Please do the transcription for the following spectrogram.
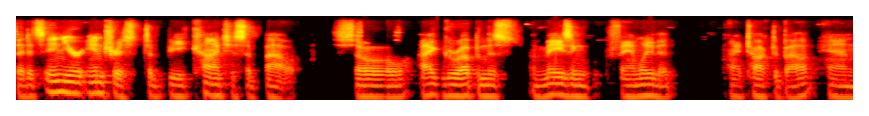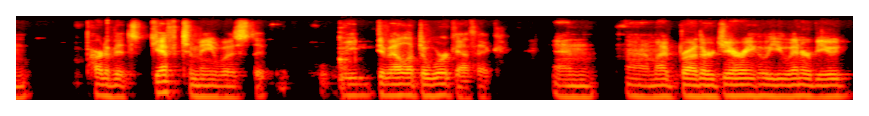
that it's in your interest to be conscious about. So I grew up in this amazing family that I talked about, and part of its gift to me was that we developed a work ethic. And uh, my brother Jerry, who you interviewed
